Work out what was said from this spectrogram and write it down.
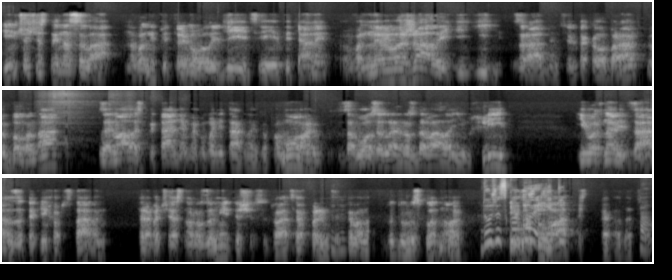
інша частина села ну, вони підтримували дії цієї Тетяни, вони не вважали її зрадницею та колаборанткою, бо вона займалась питаннями гуманітарної допомоги, завозила, роздавала їм хліб. І от навіть зараз за таких обставин треба чесно розуміти, що ситуація, в принципі, вона буде дуже складною. Дуже складно. І тут. Так.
